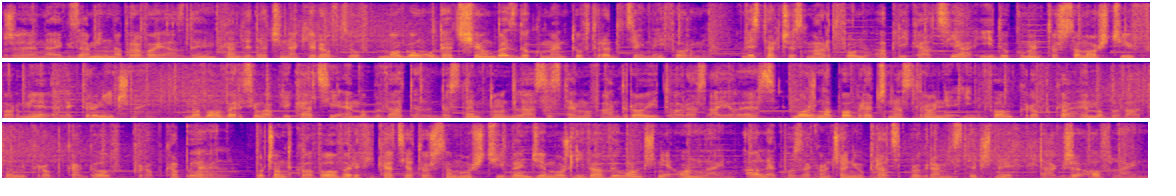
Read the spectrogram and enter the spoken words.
że na egzamin na prawo jazdy kandydaci na kierowców mogą udać się bez dokumentu w tradycyjnej formie. Wystarczy smartfon, aplikacja i dokument tożsamości w formie elektronicznej. Nową wersję aplikacji M-Obywatel, dostępną dla systemów Android oraz iOS, można pobrać na stronie info.mobywatel.gov.pl. Początkowo weryfikacja tożsamości będzie możliwa wyłącznie online, ale po zakończeniu prac programistycznych także offline.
